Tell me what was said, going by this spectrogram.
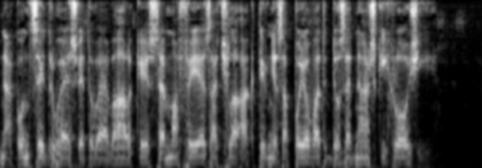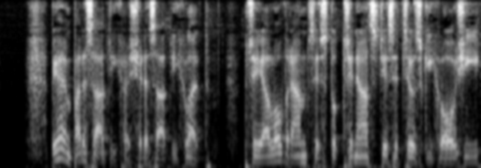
Na konci druhé světové války se mafie začala aktivně zapojovat do zednářských loží. Během 50. a 60. let přijalo v rámci 113 sicilských loží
